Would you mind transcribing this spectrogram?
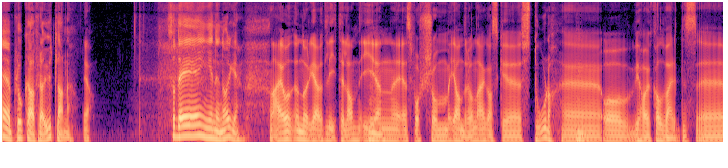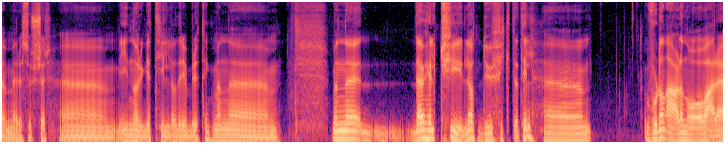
er plukka fra utlandet. Ja. Så det er ingen i Norge. Nei, og Norge er jo et lite land i en, en sport som i andre land er ganske stor. da. Eh, Og vi har jo ikke all verdens eh, med ressurser eh, i Norge til å drive bryting. Men, eh, Men eh, det er jo helt tydelig at du fikk det til. Eh, hvordan er det nå å være,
